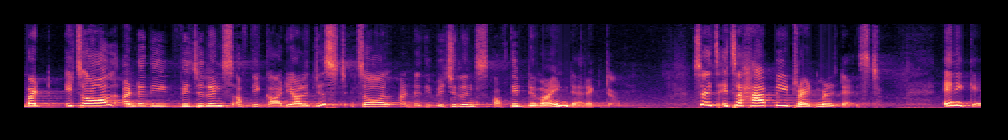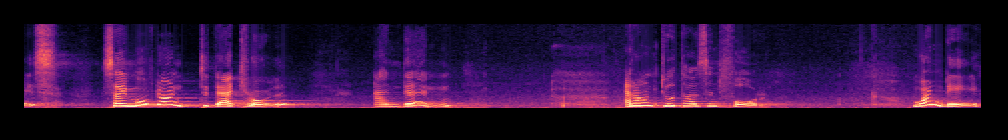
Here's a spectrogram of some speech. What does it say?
But it's all under the vigilance of the cardiologist, it's all under the vigilance of the divine director. So it's, it's a happy treadmill test. Any case, so I moved on to that role and then, around 2004, one day,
